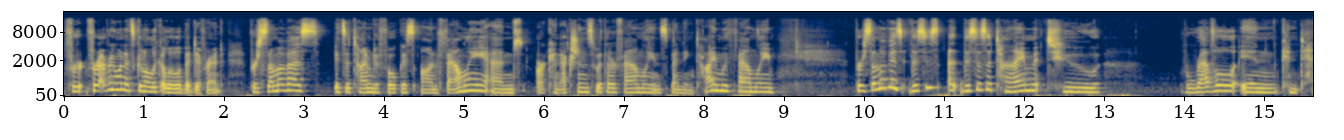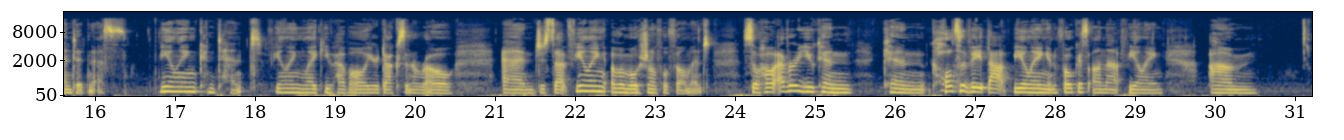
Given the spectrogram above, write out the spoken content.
For, for everyone, it's going to look a little bit different. For some of us, it's a time to focus on family and our connections with our family and spending time with family. For some of us, this is a, this is a time to revel in contentedness, feeling content, feeling like you have all your ducks in a row, and just that feeling of emotional fulfillment. So, however, you can can cultivate that feeling and focus on that feeling. Um,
